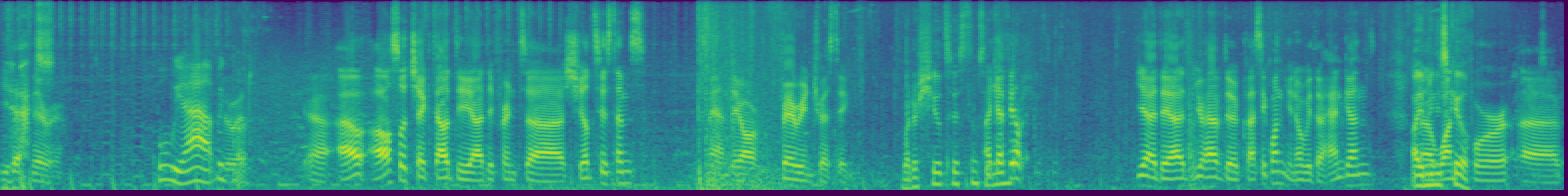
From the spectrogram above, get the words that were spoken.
Yes. There. Oh yeah, that'd be good. Yeah, I, I also checked out the uh, different uh, shield systems. Man, they are very interesting. What are shield systems? Like I again? feel. Yeah, they are, you have the classic one, you know, with the handguns. Oh, you uh, mean the one skill? for uh,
